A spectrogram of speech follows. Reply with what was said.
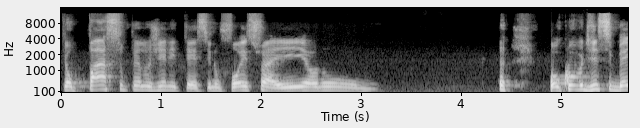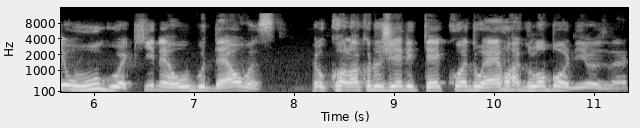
que eu passo pelo GNT. Se não for isso aí, eu não. Ou como disse bem o Hugo aqui, né? O Hugo Delmas, eu coloco no GNT quando erro a Globo News, né?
